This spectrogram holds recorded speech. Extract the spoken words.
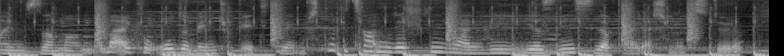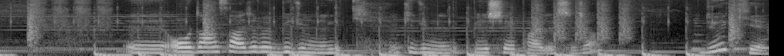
aynı zamanda. Belki o da beni çok etkilemişti. Bir tane repliği yani bir yazıyı size paylaşmak istiyorum. E, oradan sadece böyle bir cümlelik, iki cümlelik bir şey paylaşacağım. Diyor ki,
